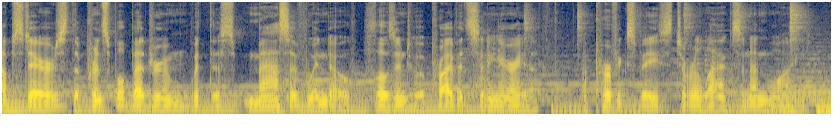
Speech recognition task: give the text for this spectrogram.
Upstairs, the principal bedroom with this massive window flows into a private sitting area, a perfect space to relax and unwind.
